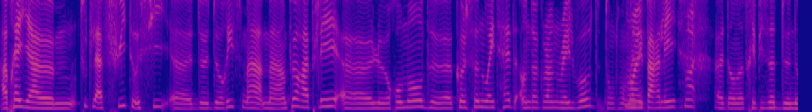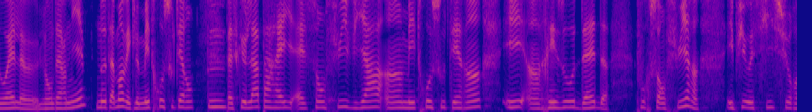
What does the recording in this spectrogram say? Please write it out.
Après, il y a euh, toute la fuite aussi euh, de Doris m'a un peu rappelé euh, le roman de Colson Whitehead, Underground Railroad, dont on Ouais. avait parlé Ouais. dans notre épisode de Noël l'an dernier, notamment avec le métro souterrain. Mm. Parce que là, pareil, elle s'enfuit via un métro souterrain et un réseau d'aide pour s'enfuir. Et puis aussi sur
